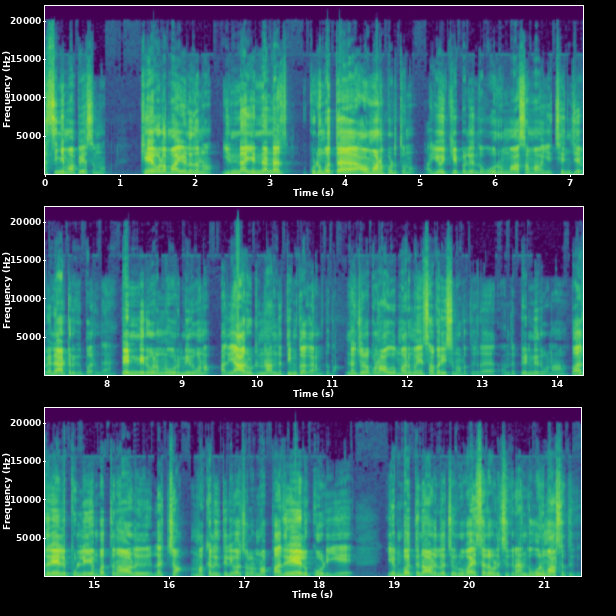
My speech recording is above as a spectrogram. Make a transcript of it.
அசிங்கமாக பேசணும் கேவலமாக எழுதணும் இன்னும் என்னென்ன குடும்பத்தை அவமானப்படுத்தணும். அயோக்கிய பிள்ளை இந்த ஒரு மாதமாக அவங்க செஞ்ச விளையாட்டு இருக்கு பாருங்கள் பெண் நிறுவனம்னு ஒரு நிறுவனம். அது யார் விட்டுனா அந்த திமுக காரம்ட்டு தான் இன்னும் சொல்ல போனால் அவங்க மறுமையை சபரிசு நடத்துகிற அந்த பெண் நிறுவனம். பதினேழு புள்ளி எண்பத்தி நாலு லட்சம் மக்களுக்கு தெளிவாக சொல்லணும்னா பதினேழு கோடியே எண்பத்தி நாலு லட்சம் ரூபாய் செலவழிச்சிருக்கிறேன் அந்த ஒரு மாதத்துக்கு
